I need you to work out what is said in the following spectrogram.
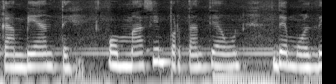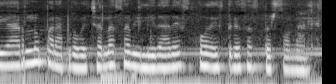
cambiante o más importante aún, de moldearlo para aprovechar las habilidades o destrezas personales.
